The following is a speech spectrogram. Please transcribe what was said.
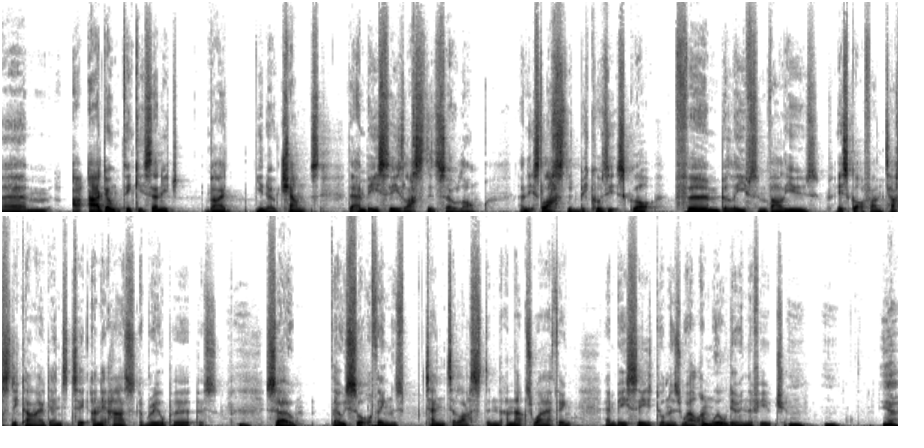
Um, I, I don't think it's any by you know chance that NBC's lasted so long, and it's lasted because it's got firm beliefs and values. It's got a fantastic identity, and it has a real purpose. So those sort of things tend to last, and, and that's why I think NBC's done as well and will do in the future. Yeah.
